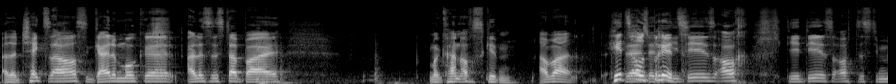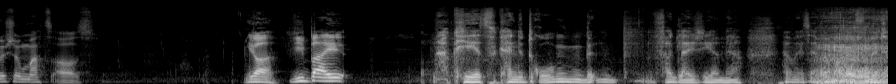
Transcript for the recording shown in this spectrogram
Also checkt's aus, geile Mucke, alles ist dabei. Man kann auch skippen, aber Hits aus die Brit. Idee ist auch, die Idee ist auch, dass die Mischung macht's aus. Ja, wie bei. Okay, jetzt keine Drogenvergleiche hier mehr. Hören wir jetzt einfach mal auf mit.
